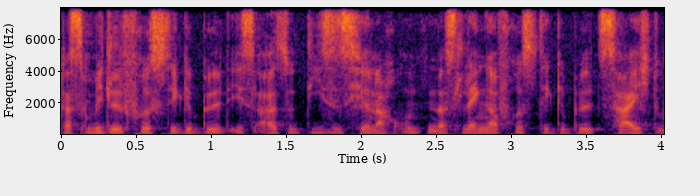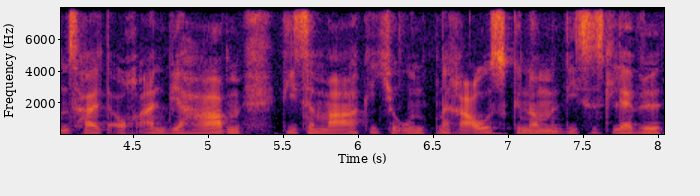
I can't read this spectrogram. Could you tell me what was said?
Das mittelfristige Bild ist also dieses hier nach unten. Das längerfristige Bild zeigt uns halt auch an, wir haben diese Marke hier unten rausgenommen. Dieses Level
